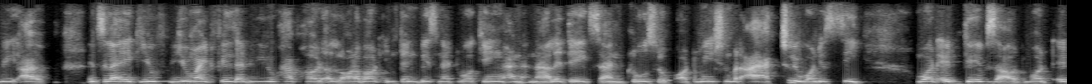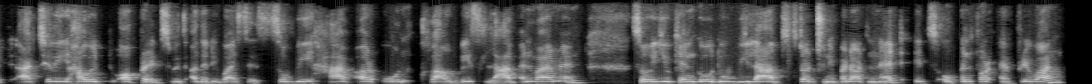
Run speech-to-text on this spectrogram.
we are, it's like you you might feel that you have heard a lot about intent-based networking and analytics and closed loop automation, but I actually want to see what it gives out, what it actually, how it operates with other devices. So we have our own cloud-based lab environment. So you can go to vlabs.juniper.net. It's open for everyone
